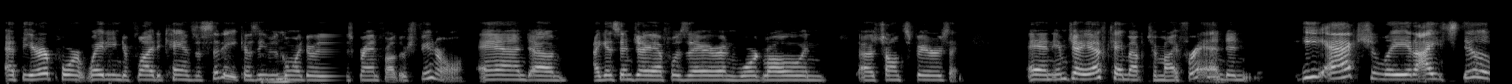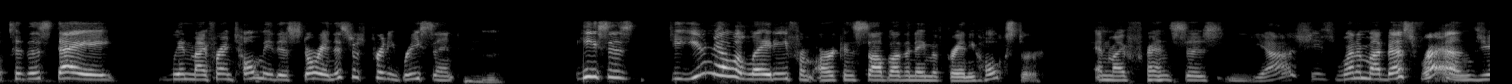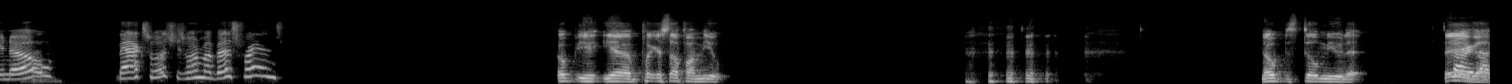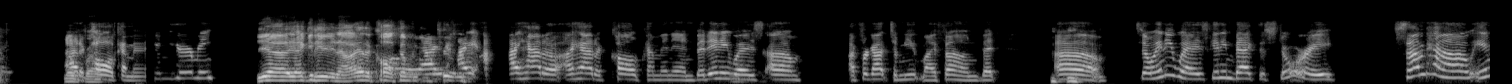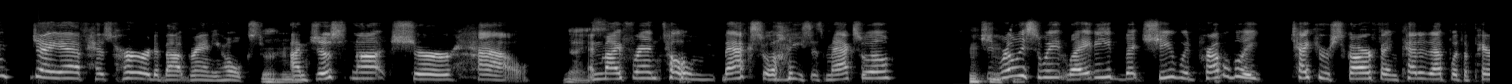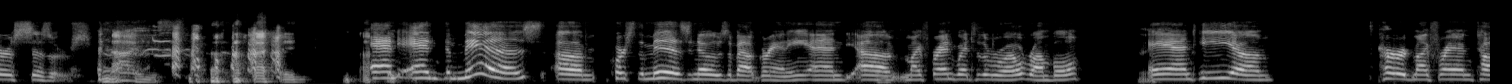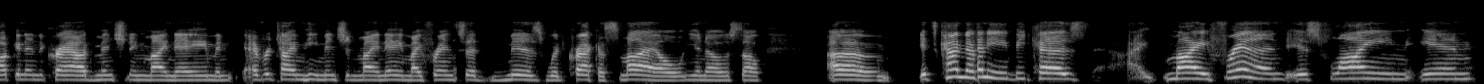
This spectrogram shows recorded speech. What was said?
at the airport waiting to fly to Kansas City because he was mm-hmm. going to his grandfather's funeral. And um, I guess MJF was there and Wardlow and uh, Shawn Spears. And, and MJF came up to my friend and he actually, and I still to this day, when my friend told me this story, and this was pretty recent, mm-hmm he says, Do you know a lady from Arkansas by the name of Granny Hulkster? And my friend says, Yeah, she's one of my best friends, you know. Maxwell, she's one of my best friends. Oh, you, yeah, put yourself on mute. nope, still muted. There Sorry you go. No I had problem. a call coming. Can you hear me? Yeah, I can hear you now. I had a call oh, coming. I, I, I, had a I had a call coming in, but anyways, um, I forgot to mute my phone. But um, so anyways, getting back to the story, somehow MJF has heard about Granny Hulkster. Mm-hmm. I'm just not sure how. Nice. And my friend told Maxwell, he says, Maxwell, she's really sweet lady, but she would probably take your scarf and cut it up with a pair of scissors. Nice. And and the Miz, um, of course, the Miz knows about Granny, and uh, my friend went to the Royal Rumble, and he um, heard my friend talking in the crowd, mentioning my name, and every time he mentioned my name, my friend said Miz would crack a smile, you know. So um, it's kind of funny because I, my friend is flying in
